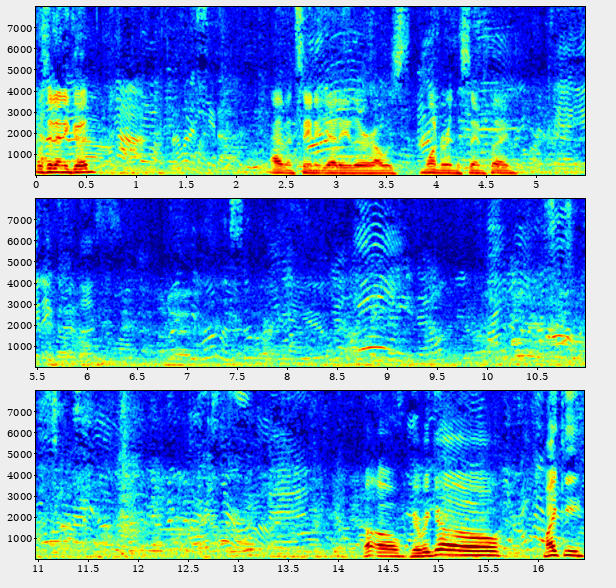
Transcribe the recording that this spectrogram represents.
Was it any good? Yeah, I want to see that. I haven't seen it yet either. I was wondering the same thing. Yeah, you didn't go with us. Uh oh, here we go. Mikey.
